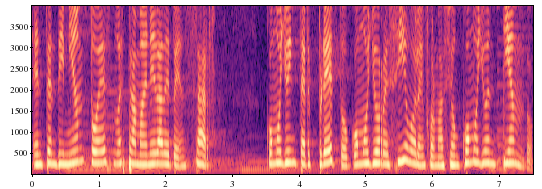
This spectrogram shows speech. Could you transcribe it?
Entendimiento es nuestra manera de pensar, cómo yo interpreto, cómo yo recibo la información, cómo yo entiendo.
